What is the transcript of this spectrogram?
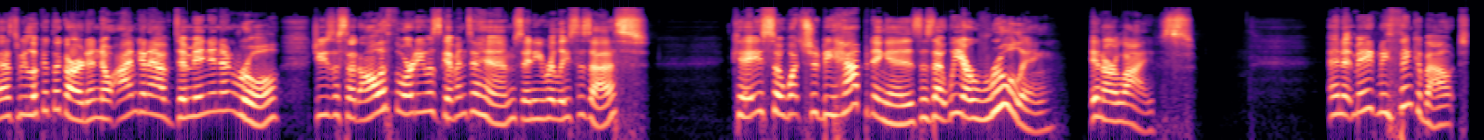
as we look at the garden no i'm going to have dominion and rule. Jesus said all authority was given to him and he releases us. Okay so what should be happening is is that we are ruling in our lives and it made me think about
